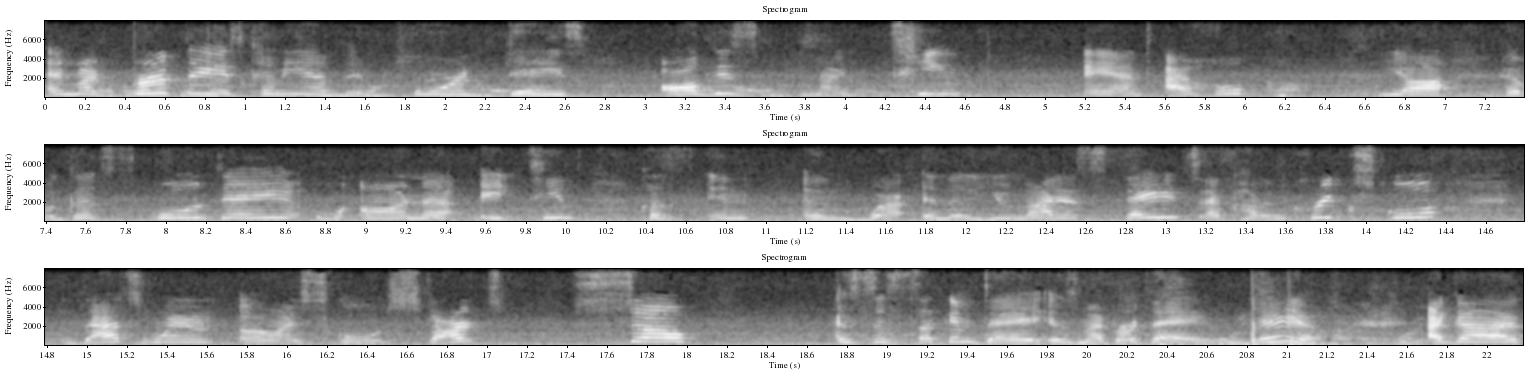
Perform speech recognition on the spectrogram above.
and my birthday is coming up in four days, August 19th. And I hope y'all have a good school day on the 18th, cause in in in the United States at Cotton Creek School, that's when uh, my school starts. So it's the second day is my birthday. Yeah, I got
